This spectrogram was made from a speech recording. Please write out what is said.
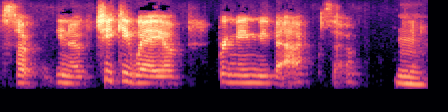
so you know cheeky way of bringing me back. So. Mm.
